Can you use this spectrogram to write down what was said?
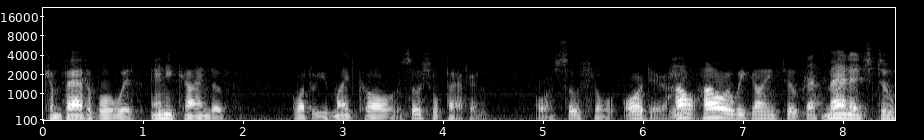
compatible with any kind of what you might call social pattern or social order? How, how are we going to That's manage to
